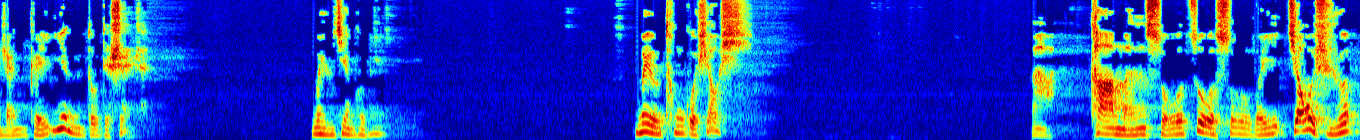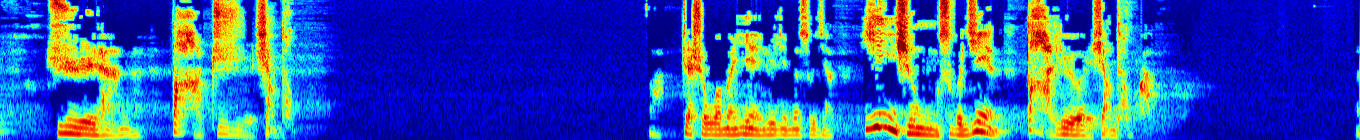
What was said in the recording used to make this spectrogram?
人跟印度的圣人没有见过面。没有通过消息，啊，他们所作所为教学，居然大致相同，啊，这是我们谚语里面所讲“英雄所见，大略相同”啊，啊，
